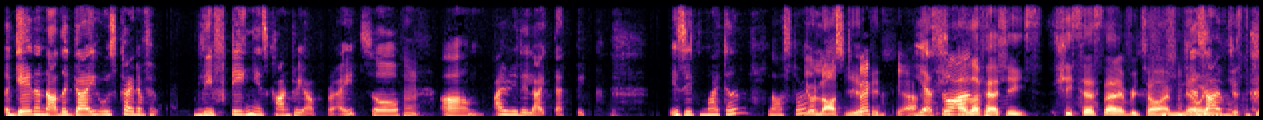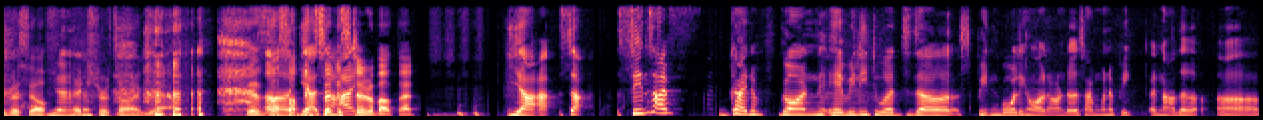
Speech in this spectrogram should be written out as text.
again, another guy who's kind of lifting his country up, right? So um, I really like that pick. Is it my turn? Last one? Your last Yeah, pick, yeah. yeah, so I I'll- love how she she says that every time, Because knowing I'm- just to give herself Yeah. extra time. Yeah. There's uh, something yeah, so I- sinister about that. yeah so since i've kind of gone heavily towards the spin bowling all rounders i'm going to pick another uh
